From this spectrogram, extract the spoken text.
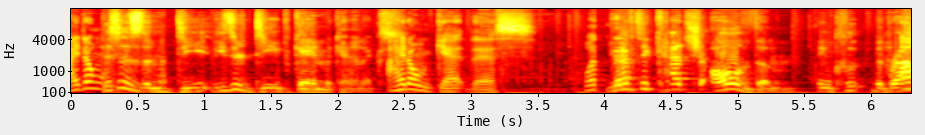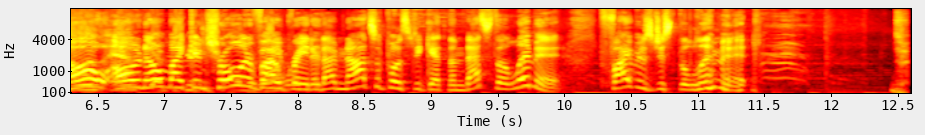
I don't This is some deep. These are deep game mechanics. I don't get this. What? You The? have to catch all of them, include the brown Oh, oh no, my controller the brown ones. vibrated. I'm not supposed to get them. That's the limit. Five is just the limit.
